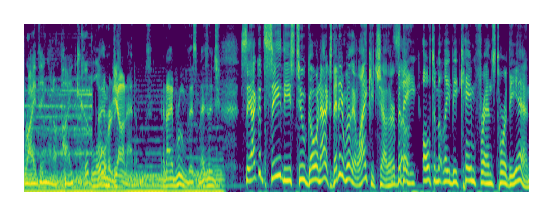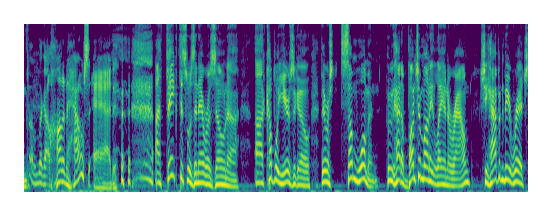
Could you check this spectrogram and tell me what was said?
writhing on a pike? Good Lord. I'm John Adams, and I approve this message. See, I could see these two going at it because they didn't really like each other, but they ultimately became friends toward the end. Sounds like a haunted house ad. I think this was in Arizona uh, a couple years ago. There was some woman who had a bunch of money laying around. She happened to be rich,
